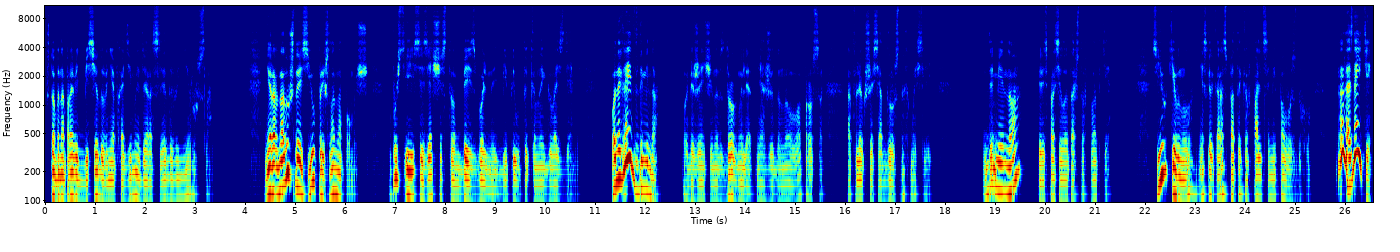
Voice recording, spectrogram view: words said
чтобы направить беседу в необходимое для расследования русло. Неравнодушная Сью пришла на помощь, пусть и с изяществом бейсбольной биты, утыканной гвоздями. — Он играет в домино? — Обе женщины вздрогнули от неожиданного вопроса, отвлекшись от грустных мыслей. — Домино? — переспросила та, что в платке. Сью кивнула, несколько раз потыкав пальцами по воздуху. — Ну да, знаете,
